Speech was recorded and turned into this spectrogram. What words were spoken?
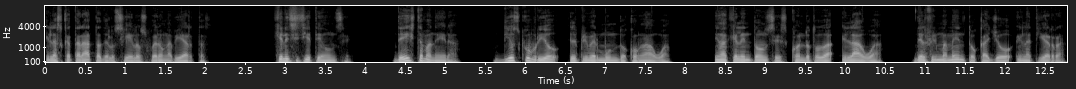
y las cataratas de los cielos fueron abiertas. Génesis 7:11. De esta manera, Dios cubrió el primer mundo con agua. En aquel entonces, cuando toda el agua del firmamento cayó en la tierra,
